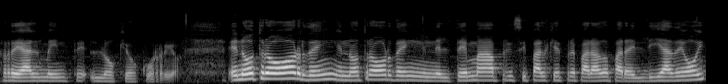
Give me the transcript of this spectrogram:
realmente lo que ocurrió. En otro orden, en otro orden, en el tema principal que he preparado para el día de hoy,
